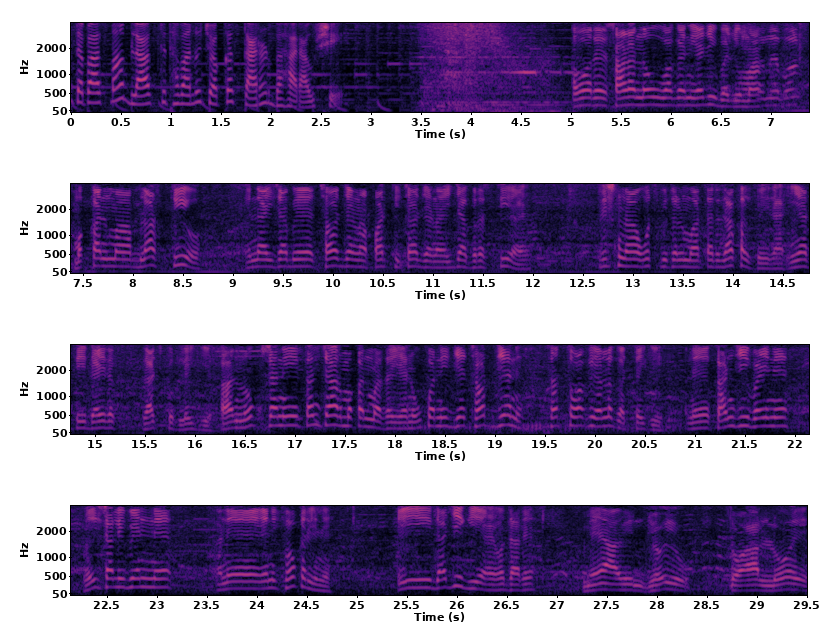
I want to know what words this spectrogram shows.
તપાસમાં બ્લાસ્ટ થવાનું ચોક્કસ કારણ બહાર આવશે. સવારે સાડા નવ વાગ્યાની આજુબાજુમાં મકાનમાં બ્લાસ્ટ થયો. એના હિસાબે છ જણા, પાંચથી છ જણા ઈજાગ્રસ્ત થયા. કૃષ્ણા હોસ્પિટલમાં અત્યારે દાખલ કર્યા. અહીંયાથી ડાયરેક્ટ રાજકોટ લઈ ગયા. આ નુકસાની ત્રણ ચાર મકાનમાં થઈ અને ઉપરની જે છત છે ને, છત તો આખી અલગ જ થઈ ગઈ. અને કાનજીભાઈને, વૈશાલીબેનને અને એની છોકરીને એ દાજી ગયા વધારે. મેં આવીને જોયું તો આ લોહી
